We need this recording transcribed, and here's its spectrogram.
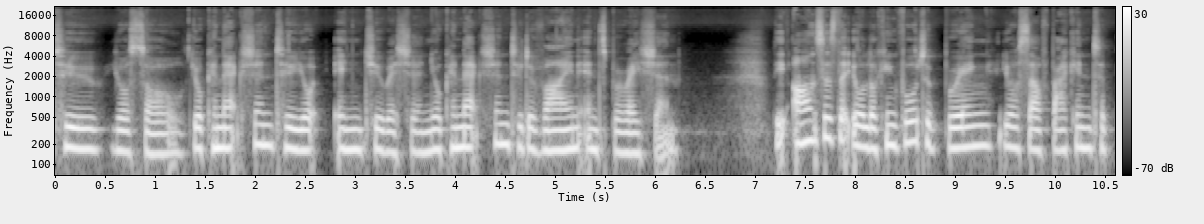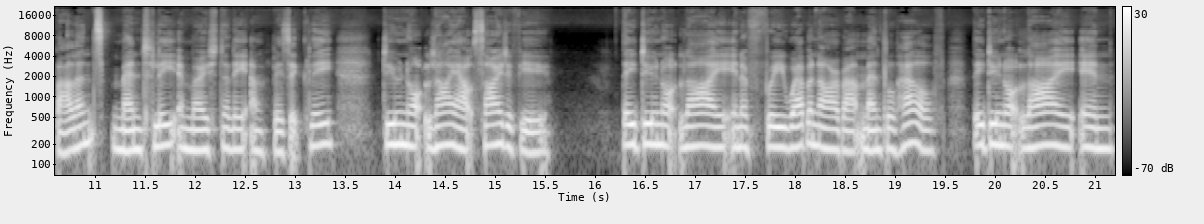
to your soul, your connection to your intuition, your connection to divine inspiration. The answers that you're looking for to bring yourself back into balance mentally, emotionally, and physically do not lie outside of you. They do not lie in a free webinar about mental health. They do not lie in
